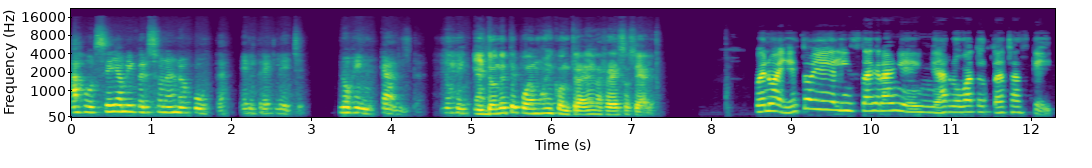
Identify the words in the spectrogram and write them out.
a José y a mi persona nos gusta, el tres leches. Nos encanta, nos encanta. ¿Y dónde te podemos encontrar en las redes sociales? Bueno, ahí estoy en el Instagram en arroba tortachascake.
